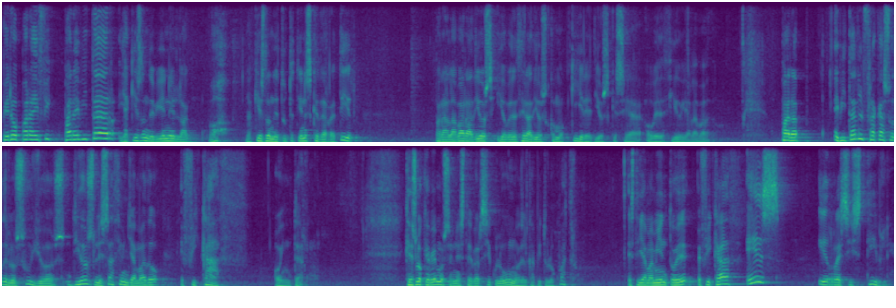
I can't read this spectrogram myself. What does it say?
Pero para, evitar, y aquí es donde viene la... Oh, aquí es donde tú te tienes que derretir para alabar a Dios y obedecer a Dios como quiere Dios que sea obedecido y alabado. Para evitar el fracaso de los suyos, Dios les hace un llamado eficaz o interno que es lo que vemos en este versículo 1 del capítulo 4. Este llamamiento e-, eficaz es irresistible.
